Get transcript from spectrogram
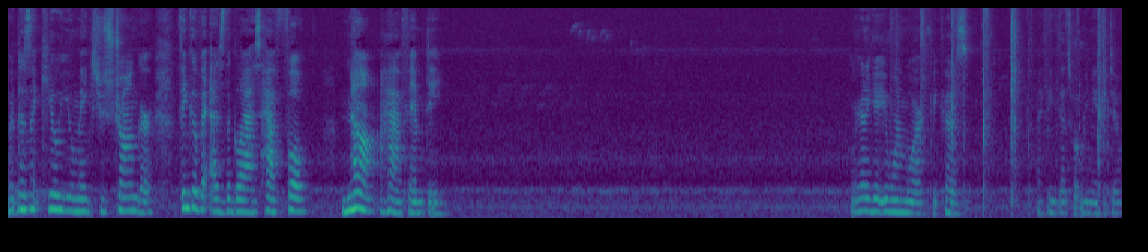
What doesn't kill you makes you stronger. Think of it as the glass half full, not half empty. We're going to get you one more because I think that's what we need to do.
